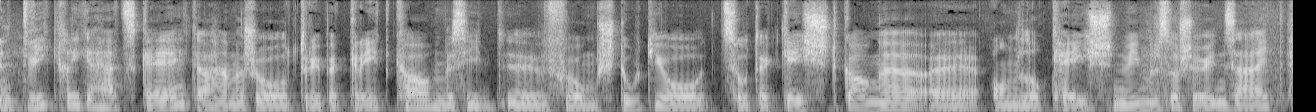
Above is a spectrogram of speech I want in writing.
Entwicklungen hat es gegeben, da haben wir schon drüber geredet. Wir sind äh, vom Studio zu den Gästen gegangen, äh, on location, wie man so schön sagt.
